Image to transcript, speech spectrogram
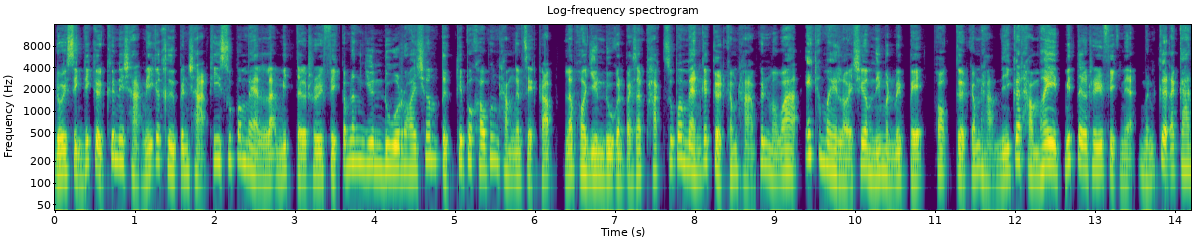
โดยสิ่งที่เกิดขึ้นในฉากนี้ก็คือเป็นฉากที่ซูเปอร์แมนและมิสเตอร์ทริฟิกกำลังยืนดูรอยเชื่อมตึกที่พวกเขาเพิ่งทำกันเสร็จครับ แล้วพอยืนดูกันไปสักพักซูเปอร์แมนก็เกิดคำถามขึ้นมาว่า เอ๊ะทำไมรอยเชื่อมนี้มันไม่เป๊ะ พอเกิดคำถามนี้ก็ทำให้มิสเตอร์ทริฟิกเนี่ยเหมือนเกิดอาการ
